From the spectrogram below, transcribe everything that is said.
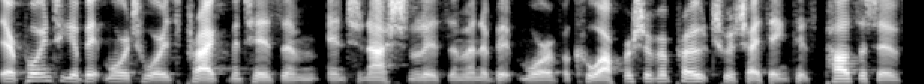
They're pointing a bit more towards pragmatism, internationalism, and a bit more of a cooperative approach, which I think is positive.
